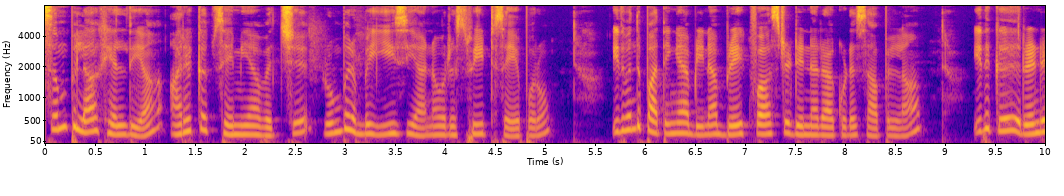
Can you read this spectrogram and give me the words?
சிம்பிளாக ஹெல்த்தியாக அரை கப் சேமியா வச்சு ரொம்ப ரொம்ப ஈஸியான ஒரு ஸ்வீட் செய்ய போகிறோம் இது வந்து பார்த்திங்க அப்படின்னா பிரேக்ஃபாஸ்ட் டின்னராக கூட சாப்பிட்லாம். இதுக்கு ரெண்டு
